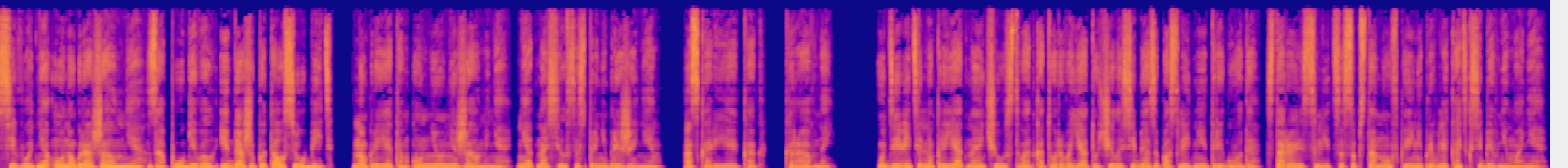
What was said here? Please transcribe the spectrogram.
Сегодня он угрожал мне, запугивал и даже пытался убить, но при этом он не унижал меня, не относился с пренебрежением, а скорее как к равной. Удивительно приятное чувство, от которого я отучила себя за последние три года, стараясь слиться с обстановкой и не привлекать к себе внимания.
